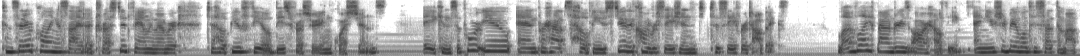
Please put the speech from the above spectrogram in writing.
consider pulling aside a trusted family member to help you field these frustrating questions. They can support you and perhaps help you steer the conversation to safer topics. Love life boundaries are healthy, and you should be able to set them up,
